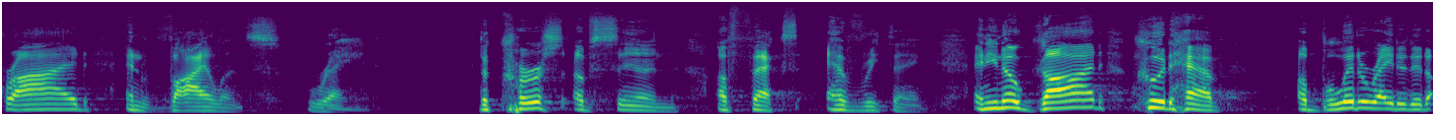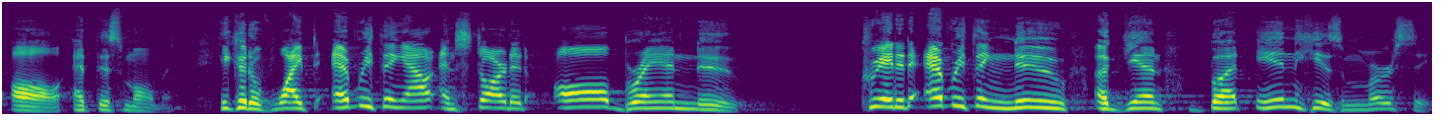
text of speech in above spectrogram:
pride and violence reign. The curse of sin affects everything. And you know, God could have obliterated it all at this moment. He could have wiped everything out and started all brand new, created everything new again, but in His mercy,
